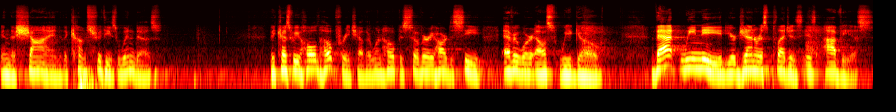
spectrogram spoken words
in the shine that comes through these windows. Because we hold hope for each other when hope is so very hard to see everywhere else we go. That we need your generous pledges is obvious.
